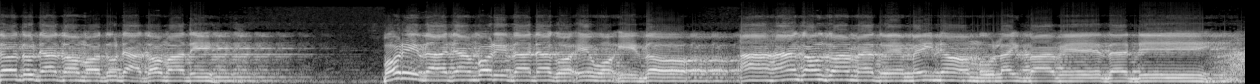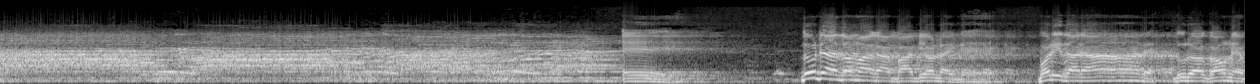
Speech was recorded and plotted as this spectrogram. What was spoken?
သောသုဒ္ဓသောမောသုဒ္ဓသောမာတိ ဘောရိတာတံဘောရိတာတကိုဧဝံဤသောအာဟံကောင်းစွာမဲ့သွေမိန်တော်မူလိုက်ပါပေသတည်းအေးသုဒ္ဓသောမကဘာပြောလိုက်လဲဘောရိတာရတဲ့သူတော်ကောင်းနဲ့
